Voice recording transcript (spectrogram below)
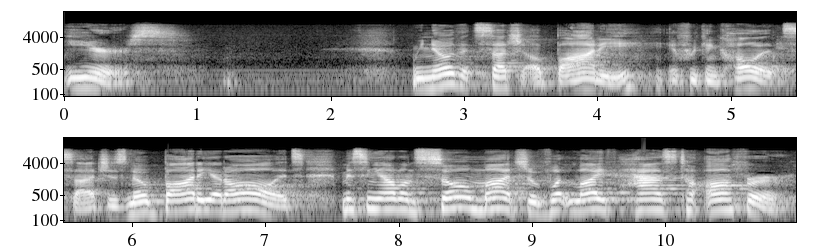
ears. We know that such a body, if we can call it such, is no body at all. It's missing out on so much of what life has to offer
